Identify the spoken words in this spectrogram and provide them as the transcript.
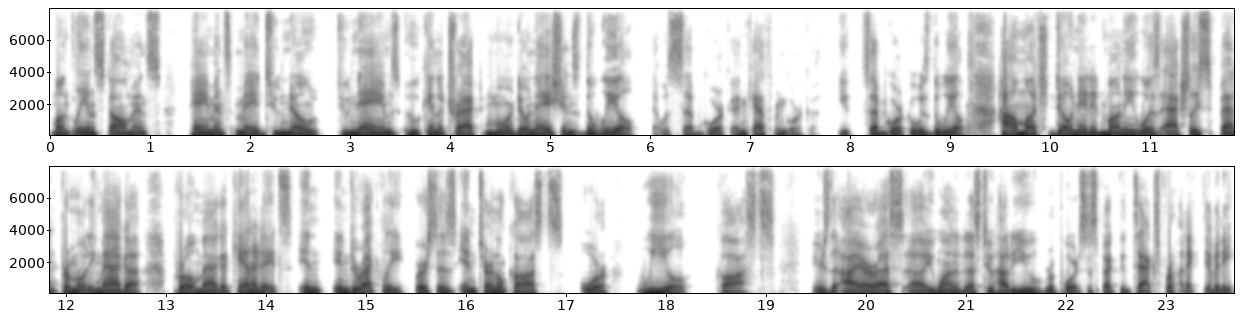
Monthly installments, payments made to no to names who can attract more donations. The wheel that was Seb Gorka and Katharine Gorka. You, Seb Gorka was the wheel. How much donated money was actually spent promoting MAGA, pro MAGA candidates in indirectly versus internal costs or wheel costs? Here's the IRS. Uh, you wanted us to. How do you report suspected tax fraud activity?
